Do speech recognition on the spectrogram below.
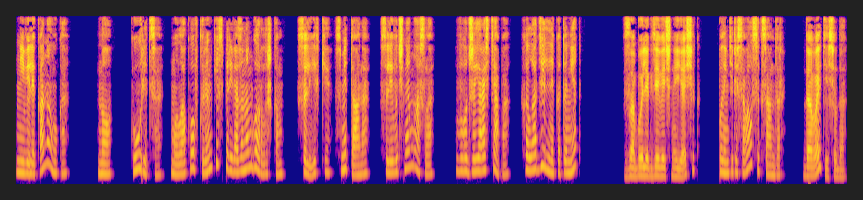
Невелика наука. Но курица, молоко в крынке с перевязанным горлышком, сливки, сметана, сливочное масло. Вот же я растяпа. Холодильника-то нет?» «Забыли, где вечный ящик?» — поинтересовался Александр. «Давайте сюда».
